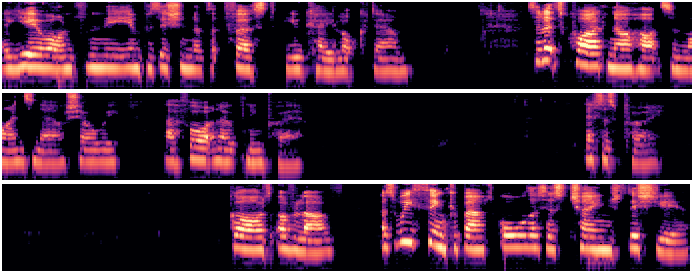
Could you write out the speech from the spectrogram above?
a year on from the imposition of the first UK lockdown. So let's quieten our hearts and minds now, shall we, uh, for an opening prayer. Let us pray. God of love, as we think about all that has changed this year,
